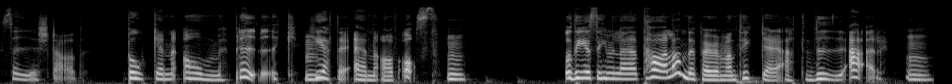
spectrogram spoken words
Seierstad? Boken om Breivik Mm. heter En av oss. Mm. Och det är så himla talande för vem man tycker att vi är. Mm.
